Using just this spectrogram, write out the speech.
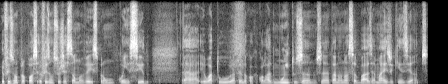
Eu fiz uma proposta, eu fiz uma sugestão uma vez para um conhecido. Uh, eu atuo, eu atendo a Coca-Cola há muitos anos, está né? Tá na nossa base há mais de 15 anos.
